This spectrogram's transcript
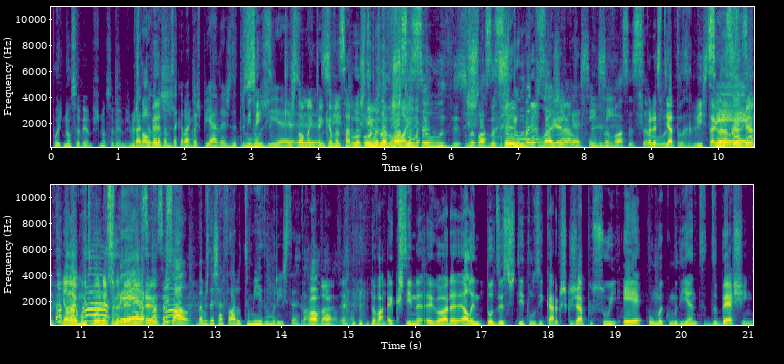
pois não sabemos, não sabemos. Mas Pronto, talvez. agora vamos acabar bem, com as piadas de terminologia. Que este homem tem que Sim, avançar toda da vossa lógica. saúde. Da vossa eh, saúde. sim, sim. vossa saúde. Parece teatro de revista Sim, agora de é. repente. Ela é muito boa nessa matéria. sim, sim. pessoal, vamos deixar falar o temido humorista. Tá. Então vá, a Cristina agora, além de todos esses títulos e cargos que já possui, é uma comediante de bashing.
